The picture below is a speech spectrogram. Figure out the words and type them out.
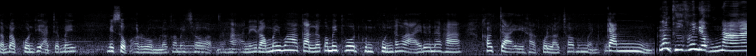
สำหรับคนที่อาจจะไม่ไม่สบอารมณ์แล้วก็ไม่ชอบนะคะ อันนี้เราไม่ว่ากันแล้วก็ไม่โทษคุณคุณทั้งหลายด้วยนะคะ เข้าใจค่ะคนเราชอบไม่เหมือนกัน นั่นคือครั้งเดียวของนาง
